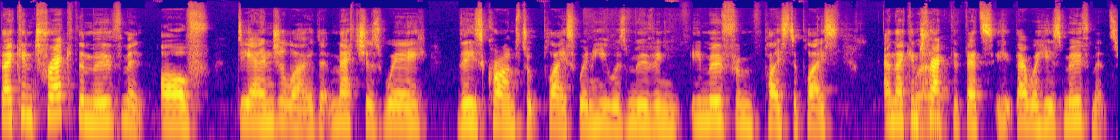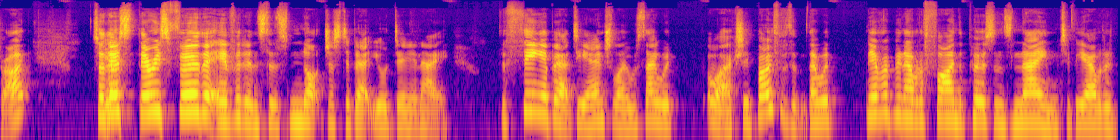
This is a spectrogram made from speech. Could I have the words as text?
They can track the movement of DeAngelo that matches where these crimes took place when he was moving. He moved from place to place, and they can Wow. track that that's they were his movements, right? So Yeah. there's there is further evidence that's not just about your DNA. The thing about DeAngelo was they would, oh, actually both of them, they would never been able to find the person's name to be able to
